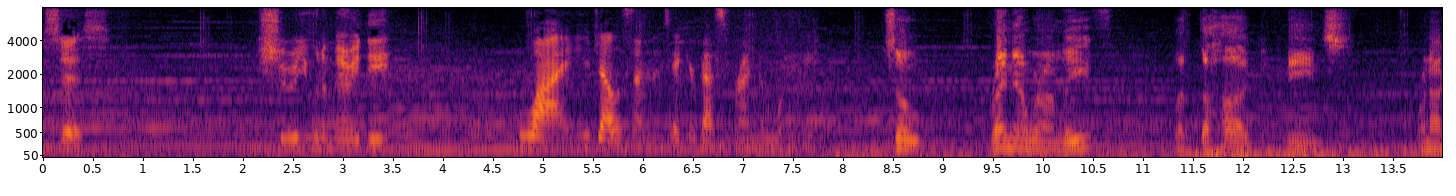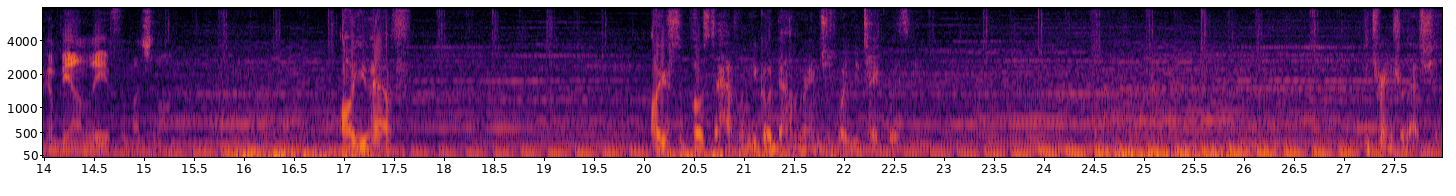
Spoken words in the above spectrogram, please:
Sis. You sure you want to marry Dee? Why? You jealous I'm gonna take your best friend away? So, right now we're on leave, but the hug means we're not going to be on leave for much longer. All you have, all you're supposed to have when you go downrange is what you take with you. You train for that shit.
